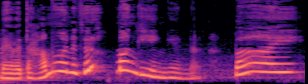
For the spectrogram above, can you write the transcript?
නැවත හමුවනතුර මංගිහින් එන්න. බයි!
